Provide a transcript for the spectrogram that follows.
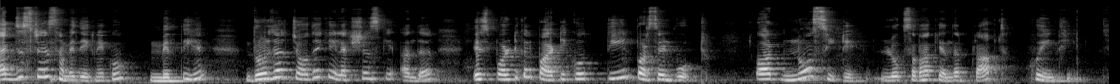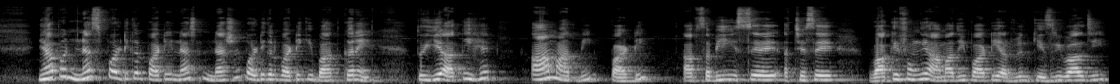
एग्जिस्टेंस हमें देखने को मिलती है। 2014 के इलेक्शंस के अंदर इस पॉलिटिकल पार्टी को तीन परसेंट वोट और नौ सीटें लोकसभा के अंदर प्राप्त हुई थी। यहाँ पर next political party next national political party की बात करें तो ये आती है आम आदमी पार्टी। आप सभी इससे अच्छे से वाकिफ़ होंगे आम आदमी पार्टी अरविंद केजरीवाल जी,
